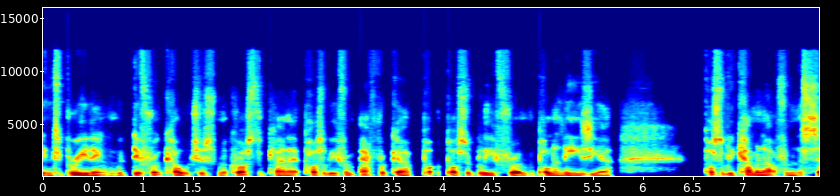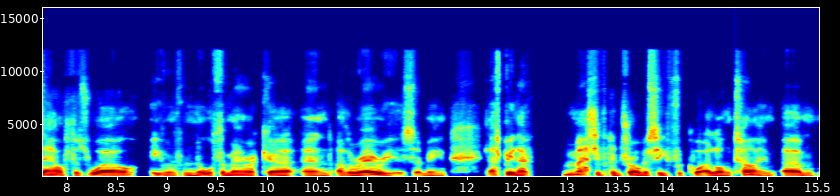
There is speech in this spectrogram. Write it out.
interbreeding with different cultures from across the planet, possibly from Africa, po- possibly from Polynesia, possibly coming up from the south as well, even from North America and other areas. I mean, that's been a massive controversy for quite a long time. Um,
